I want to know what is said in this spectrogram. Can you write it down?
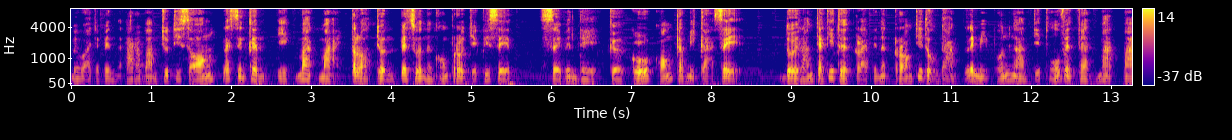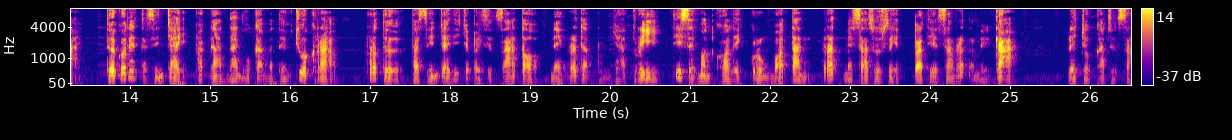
ไม่ว่าจะเป็นอัลบั้มชุดที่ 2 และซิงเกิลอีกมากมาย ตลอดจนเป็นส่วนหนึ่งของโปรเจกต์พิเศษ Seven Day Girl Group ของกามิกาเซ่โดยหลังจากที่เธอกลายเป็นนักร้องที่โด่งดัง และมีผลงานติดหูแฟนๆมากมาย เธอก็ได้ตัดสินใจพักงานด้านวงการบันเทิงชั่วคราว เพราะเธอตัดสินใจที่จะไปศึกษาต่อในระดับปริญญาตรี ที่เซมอนคอลเลจกรุงบอสตัน รัฐแมสซาชูเซตส์ประเทศสหรัฐอเมริกา และจบการศึกษา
